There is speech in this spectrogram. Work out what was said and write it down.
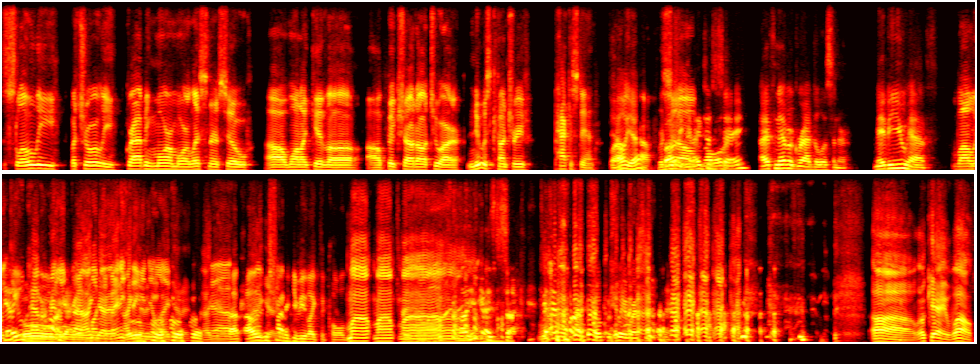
slowly but surely grabbing more and more listeners. So I uh, want to give a, a big shout out to our newest country, Pakistan. Hell yeah, we're So- can I just say, I've never grabbed a listener. Maybe you have. Well, You you haven't Oh, really I get it, grabbed much of anything in your I life. get I Yeah. I, I was I just get trying to give you like the cold. Ma, Ma, ma, Oh, you guys suck. Uh, okay. Well,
